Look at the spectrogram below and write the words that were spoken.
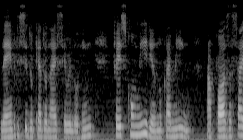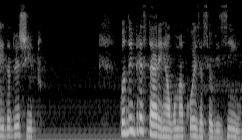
Lembre-se do que Adonai seu Elohim fez com Miriam no caminho, após a saída do Egito. Quando emprestarem alguma coisa a seu vizinho,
